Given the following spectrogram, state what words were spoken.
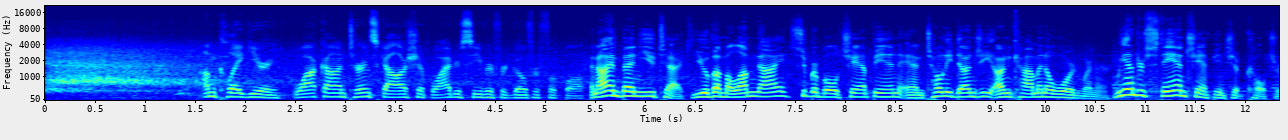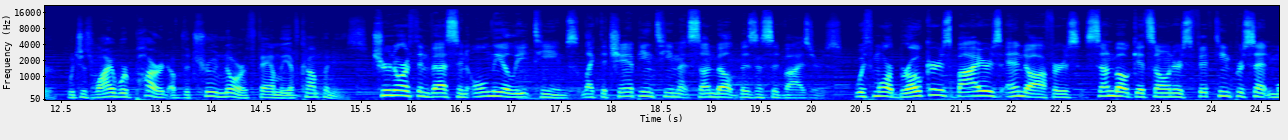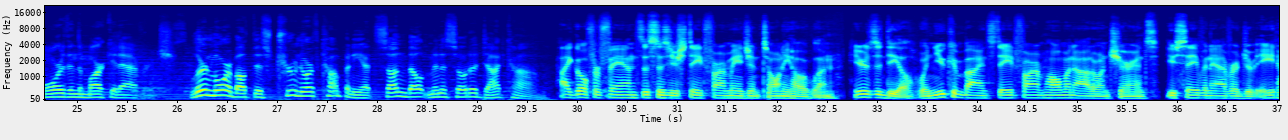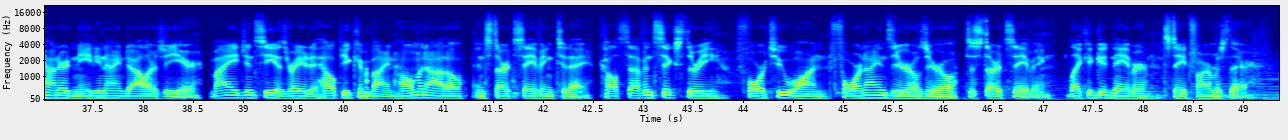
I'm Clay Geary, walk on, turn scholarship wide receiver for Gopher football. And I'm Ben Utecht, U of M alumni, Super Bowl champion, and Tony Dungy Uncommon Award winner. We understand championship culture, which is why we're part of the True North family of companies. True North invests in only elite teams, like the champion team at Sunbelt Business Advisors. With more brokers, buyers, and offers, Sunbelt gets owners 15% more than the market average. Learn more about this True North company at sunbeltminnesota.com. Hi, Gopher fans. This is your State Farm agent, Tony Hoaglund. Here's the deal when you combine State Farm home and auto insurance, you save an average of $889 a year. My agency is ready to help you combine home and auto and start saving today. Call 763 421 4900 to start saving. Like a good neighbor, State Farm is there.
